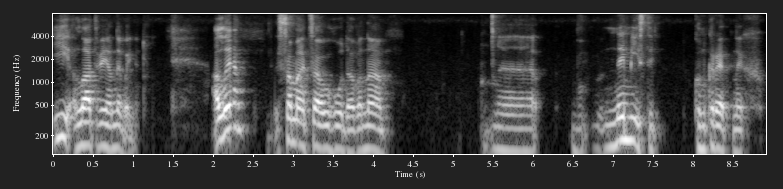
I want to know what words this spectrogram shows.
і Латвія не виняток. Але сама ця угода вона е, не містить конкретних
